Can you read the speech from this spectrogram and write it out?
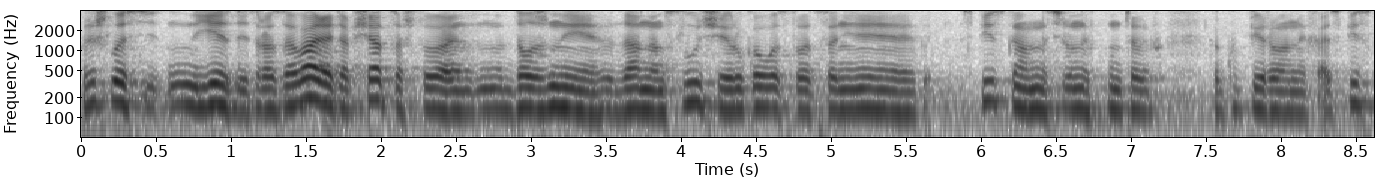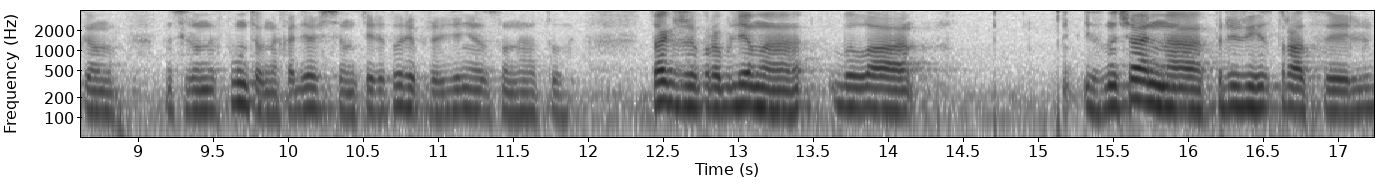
Пришлось ездить, разговаривать, общаться, что должны в данном случае руководствоваться не списком населенных пунктов оккупированных, а списком населенных пунктов, находящихся на территории проведения зоны АТО. Также проблема была изначально при регистрации лю-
